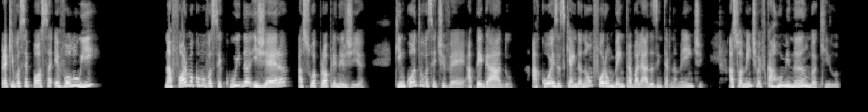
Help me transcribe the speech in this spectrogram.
para que você possa evoluir na forma como você cuida e gera a sua própria energia. Que enquanto você estiver apegado a coisas que ainda não foram bem trabalhadas internamente, a sua mente vai ficar ruminando aquilo.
